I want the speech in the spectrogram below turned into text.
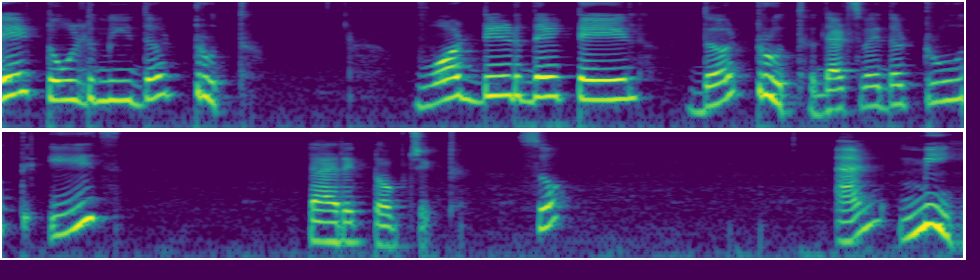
they told me the truth what did they tell? The truth. That's why the truth is direct object. So and me.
